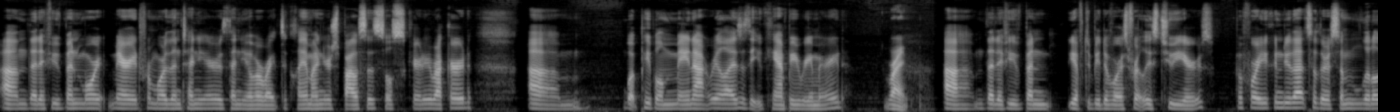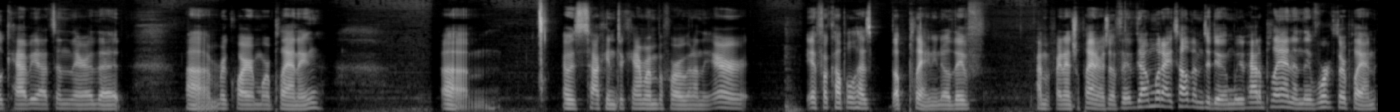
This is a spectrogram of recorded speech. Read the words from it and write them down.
Um, that if you've been more married for more than 10 years, then you have a right to claim on your spouse's Social Security record. Um, what people may not realize is that you can't be remarried. Right. Um, that if you've been, you have to be divorced for at least two years before you can do that. So there's some little caveats in there that um, require more planning. Um, I was talking to Cameron before we went on the air. If a couple has a plan, you know, they've, I'm a financial planner, so if they've done what I tell them to do and we've had a plan and they've worked their plan,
